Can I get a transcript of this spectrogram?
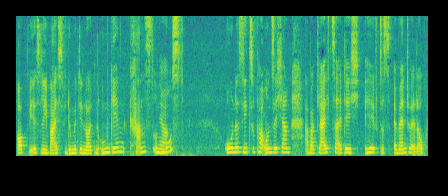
obviously weißt, wie du mit den Leuten umgehen kannst und ja. musst, ohne sie zu verunsichern, aber gleichzeitig hilft es eventuell auch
